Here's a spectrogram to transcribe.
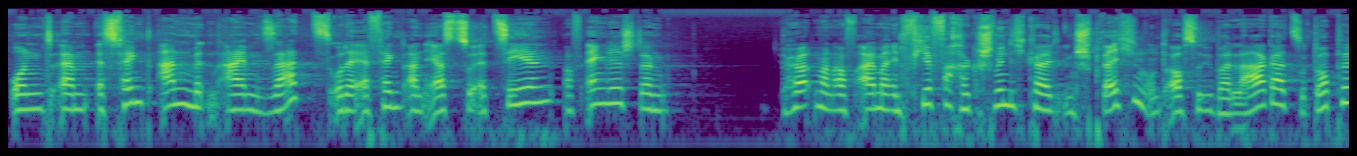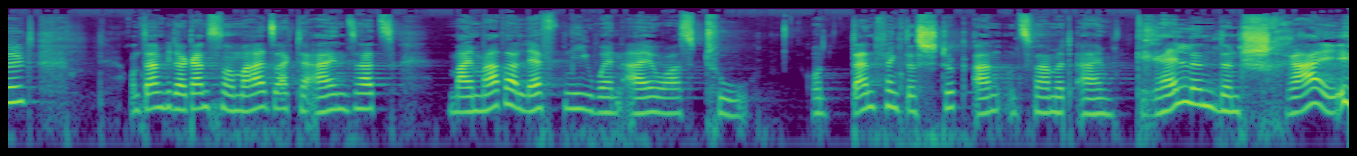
Und ähm, es fängt an mit einem Satz oder er fängt an erst zu erzählen auf Englisch, dann hört man auf einmal in vierfacher Geschwindigkeit ihn sprechen und auch so überlagert, so doppelt. Und dann wieder ganz normal sagt er einen Satz, My mother left me when I was two. Und dann fängt das Stück an, und zwar mit einem grellenden Schrei,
